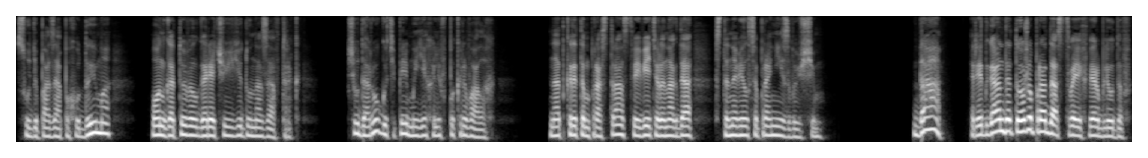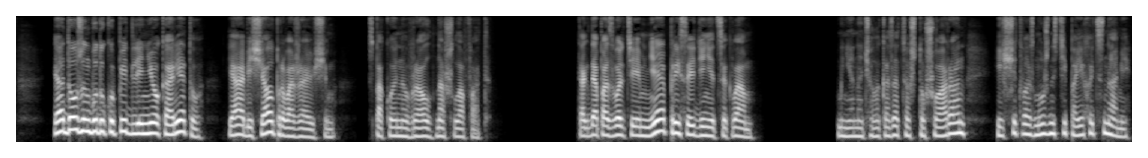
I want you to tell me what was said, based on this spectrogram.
Судя по запаху дыма, он готовил горячую еду на завтрак. Всю дорогу теперь мы ехали в покрывалах. На открытом пространстве ветер иногда становился пронизывающим. «Да, Редганде тоже продаст своих верблюдов. Я должен буду купить для нее карету. Я обещал провожающим», — спокойно врал наш Лафат. «Тогда позвольте и мне присоединиться к вам». Мне начало казаться, что Шуаран ищет возможности поехать с нами.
